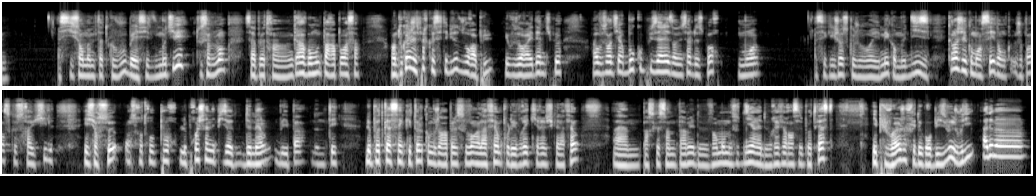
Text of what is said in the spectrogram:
s'ils sont au même stade que vous, bah, essayez de vous motiver, tout simplement. Ça peut être un grave bon mood par rapport à ça. En tout cas, j'espère que cet épisode vous aura plu et vous aura aidé un petit peu à vous sentir beaucoup plus à l'aise dans une salle de sport. Moi, c'est quelque chose que j'aurais aimé qu'on me dise quand j'ai commencé, donc je pense que ce sera utile. Et sur ce, on se retrouve pour le prochain épisode demain. N'oubliez pas de noter le podcast 5 étoiles, comme je rappelle souvent à la fin pour les vrais qui restent jusqu'à la fin, euh, parce que ça me permet de vraiment me soutenir et de référencer le podcast. Et puis voilà, je vous fais de gros bisous et je vous dis à demain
